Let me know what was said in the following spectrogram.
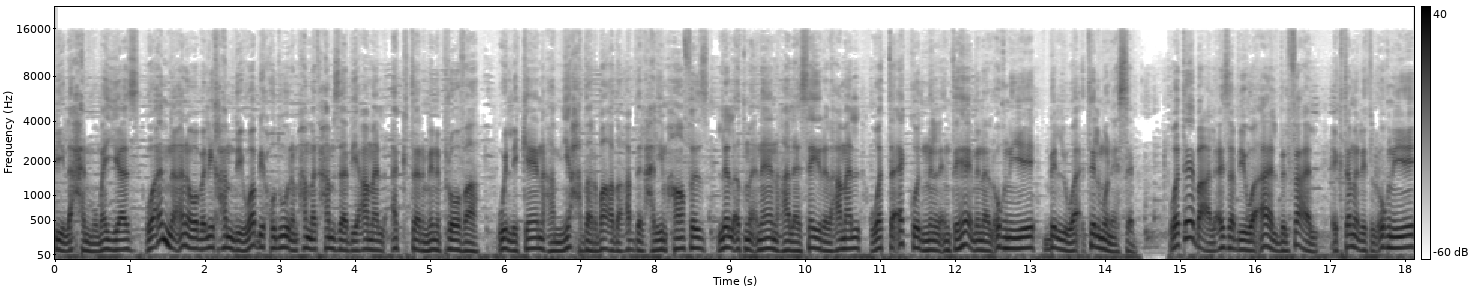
بلحن مميز. وقمنا أنا وبليغ حمدي وبحضور محمد حمزة بعمل أكثر من بروفا. واللي كان عم يحضر بعض عبد الحليم حافظ للاطمئنان على سير العمل والتأكد من الانتهاء من الأغنية بالوقت المناسب. وتابع العزبي وقال بالفعل اكتملت الأغنية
